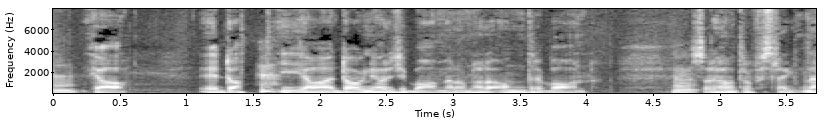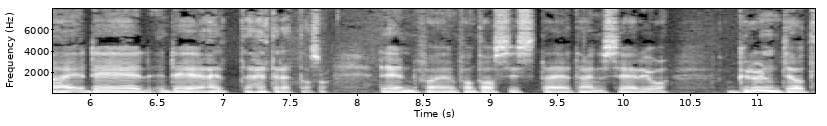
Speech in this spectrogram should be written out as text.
Ja. Eh, dat, ja, Dagny hadde ikke barn, men han hadde andre barn. Ja. Så det har han truffet slekt. Nei, det, det er helt, helt, rett, altså. Det er en, en fantastisk tegneserie. og Grunnen til at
